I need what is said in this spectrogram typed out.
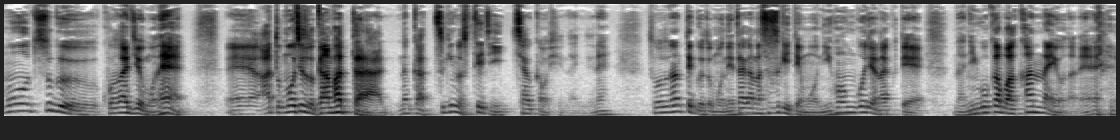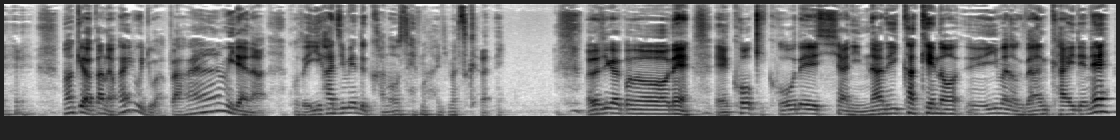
もうすぐ、このラジオもね、えー、あともうちょっと頑張ったら、なんか次のステージに行っちゃうかもしれないんでね。そうなってくるともうネタがなさすぎてもう日本語じゃなくて、何語かわかんないようなね。わけわかんない。ファイルはバーンみたいなこと言い始める可能性もありますからね。私がこのね、えー、後期高齢者になりかけの、えー、今の段階でね、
